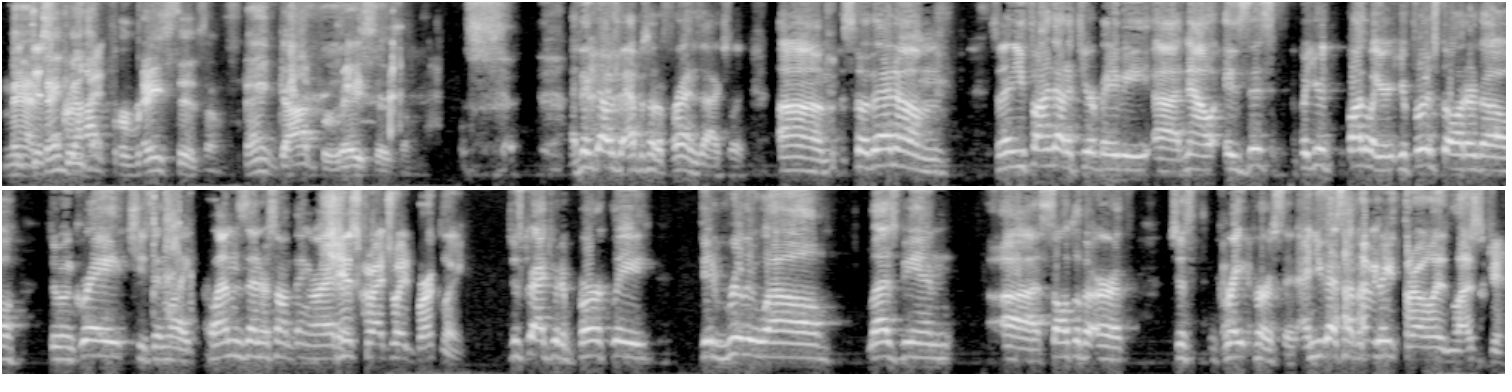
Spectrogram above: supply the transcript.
Man, thank God it. for racism. Thank God for racism. I think that was the episode of Friends, actually. Um, so then, um, so then you find out it's your baby. Uh, now, is this? But you're, by the way, your, your first daughter though, doing great. She's in like Clemson or something, right? She just graduated Berkeley. just graduated Berkeley, did really well. Lesbian, uh, salt of the earth, just great person. And you guys have a great. throw in lesbian.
